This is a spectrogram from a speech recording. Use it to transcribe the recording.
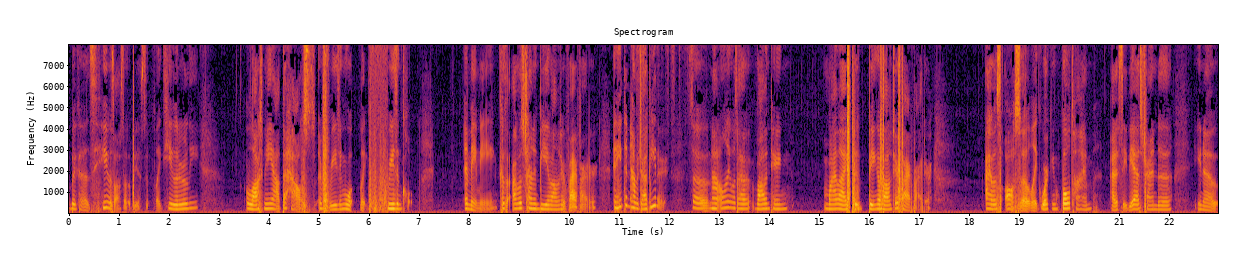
because he was also abusive, like he literally locked me out the house in freezing, like freezing cold, and made me because I was trying to be a volunteer firefighter, and he didn't have a job either. So not only was I volunteering my life to being a volunteer firefighter, I was also like working full time at a CVS trying to, you know,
